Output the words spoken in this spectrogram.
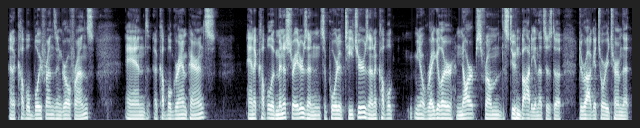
and a couple boyfriends and girlfriends and a couple grandparents and a couple administrators and supportive teachers and a couple you know regular narps from the student body. And that's just a derogatory term that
